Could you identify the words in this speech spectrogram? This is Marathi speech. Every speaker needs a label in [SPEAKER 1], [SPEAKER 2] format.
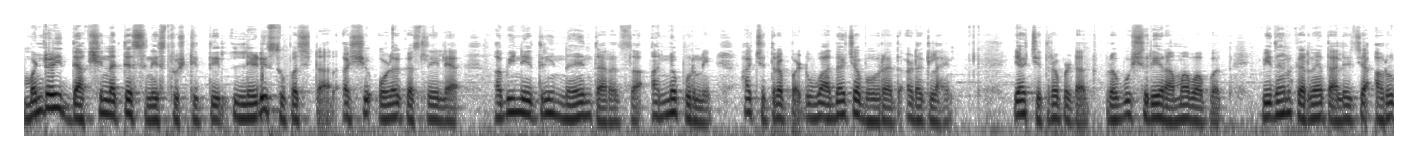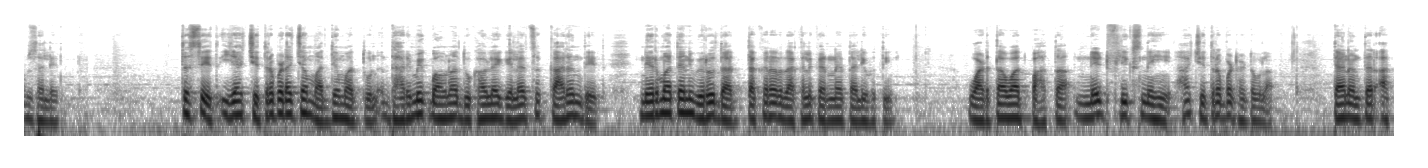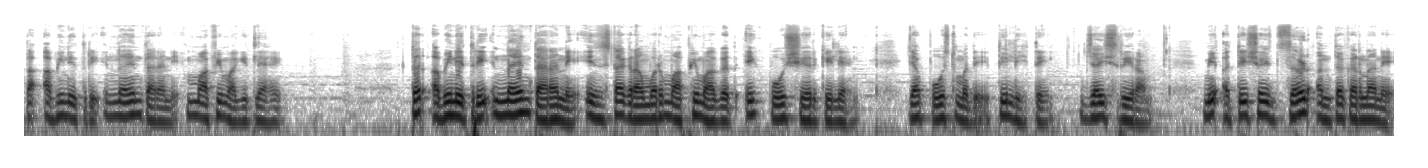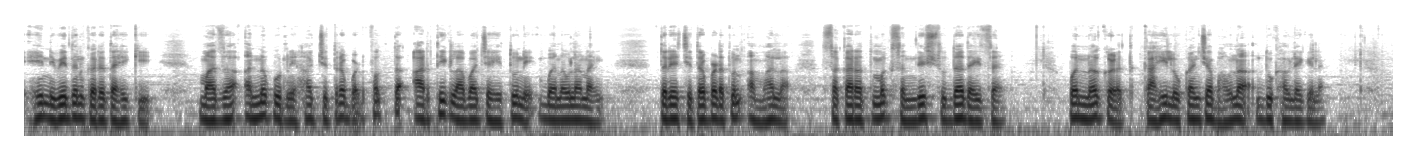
[SPEAKER 1] मंडळी दाक्षिणात्य सिनेसृष्टीतील लेडीज सुपरस्टार अशी ओळख असलेल्या अभिनेत्री नयनताराचा अन्नपूर्णे हा चित्रपट वादाच्या भोवऱ्यात अडकला आहे. या चित्रपटात प्रभू श्रीरामाबाबत विधान करण्यात आल्याचे आरोप झालेत. तसेच या चित्रपटाच्या माध्यमातून धार्मिक भावना दुखावल्या गेल्याचं कारण देत निर्मात्यांविरोधात तक्रार दाखल करण्यात आली होती. वाढता वाद पाहता नेटफ्लिक्सनेही हा चित्रपट हटवला. त्यानंतर आता अभिनेत्री नयनताराने माफी मागितली आहे. तर अभिनेत्री नयनताराने इंस्टाग्रामवर माफी मागत एक पोस्ट शेअर केली आहे. या पोस्टमध्ये ती लिहिते जय श्रीराम. मी अतिशय जड अंतकरणाने हे निवेदन करत आहे की माझा अन्नपूर्णे हा चित्रपट फक्त आर्थिक लाभाच्या हेतूने बनवला नाही तर या चित्रपटातून आम्हाला सकारात्मक संदेशसुद्धा द्यायचा आहे. पण नकळत काही लोकांच्या भावना दुखावल्या गेल्या.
